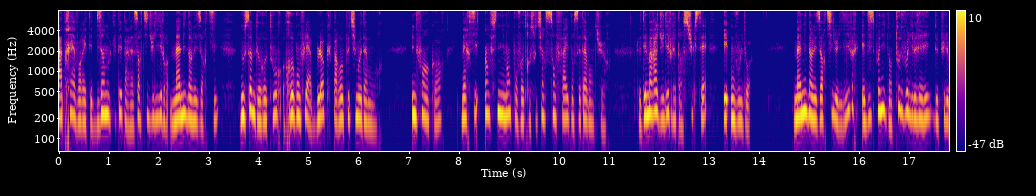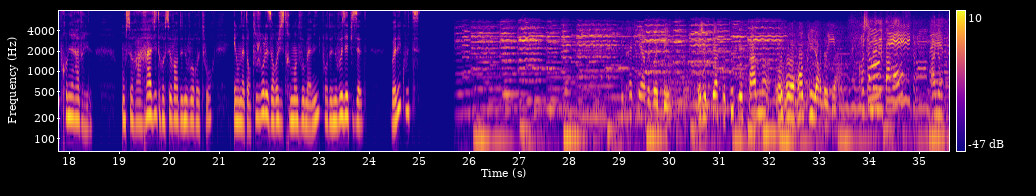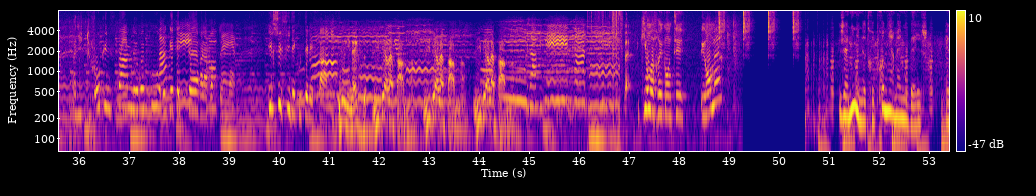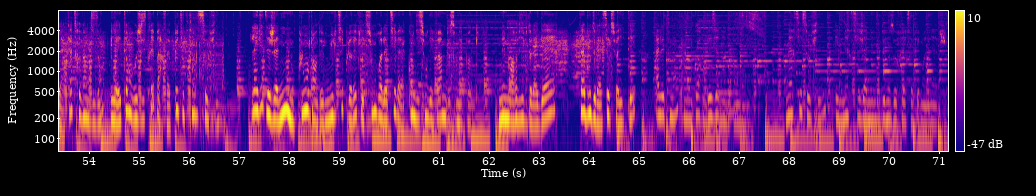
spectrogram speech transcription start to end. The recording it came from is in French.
Après avoir été bien occupés par la sortie du livre Mamie dans les orties, nous sommes de retour regonflés à bloc par vos petits mots d'amour. Une fois encore, merci infiniment pour votre soutien sans faille dans cette aventure. Le démarrage du livre est un succès et on vous le doit. Mamie dans les orties, le livre, est disponible dans toutes vos librairies depuis le 1er avril. On sera ravis de recevoir de nouveaux retours et on attend toujours les enregistrements de vos mamies pour de nouveaux épisodes. Bonne écoute très fière de voter et j'espère que toutes les femmes auront rempli leur devoir. Ressemble à mes parents? Ah non, pas du tout. Aucune femme ne recourt de gaieté de cœur à l'avortement. Il suffit d'écouter les femmes. Moulinex, libère la femme, libère la femme, libère la femme. Bah, qui on va fréquenter? Les grands-mères? Janine est notre première mamie belge. Elle a 90 ans et a été enregistrée par sa petite fille Sophie. La vie de Janine nous plonge dans de multiples réflexions relatives à la condition des femmes de son époque. Mémoire vive de la guerre, tabou de la sexualité, allaitement ou encore désir d'indépendance. Merci Sophie et merci Janine de nous offrir ce témoignage.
